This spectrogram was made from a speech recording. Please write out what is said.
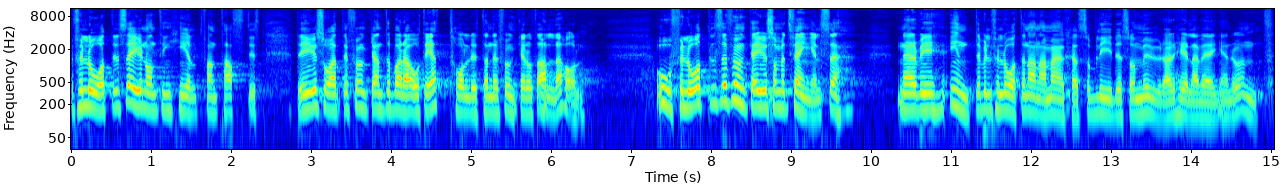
Förlåtelse är ju någonting helt fantastiskt. Det är ju så att det funkar inte bara åt ett håll, utan det funkar åt alla håll. Oförlåtelse funkar ju som ett fängelse. När vi inte vill förlåta en annan människa så blir det som murar hela vägen runt.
